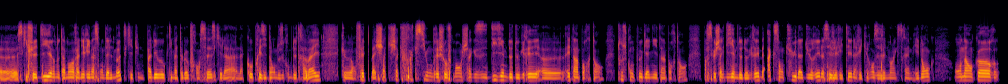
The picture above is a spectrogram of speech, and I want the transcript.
euh, ce qui fait dire notamment à Valérie Masson-Delmotte, qui est une paléoclimatologue française, qui est la, la co-présidente de ce groupe de travail, que en fait, bah, chaque, chaque fraction de réchauffement, chaque dixième de degré euh, est important, tout ce qu'on peut gagner est important, parce que chaque dixième de degré ben, accentue la durée, la sévérité, la récurrence des événements extrêmes. Et donc, on a encore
